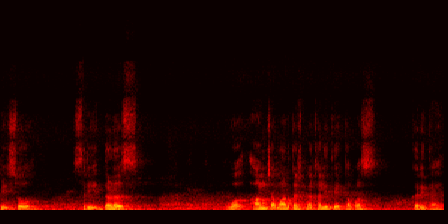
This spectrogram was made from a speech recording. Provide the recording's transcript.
पी सो श्री दडस व आमच्या मार्गदर्शनाखाली ते तपास करीत आहेत.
